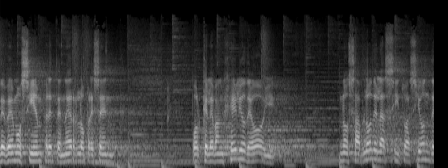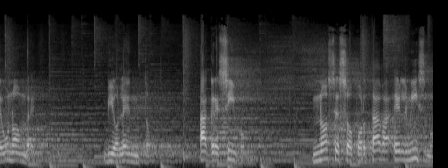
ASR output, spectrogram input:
debemos siempre tenerlo presente, porque el Evangelio de hoy nos habló de la situación de un hombre violento, agresivo, no se soportaba él mismo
